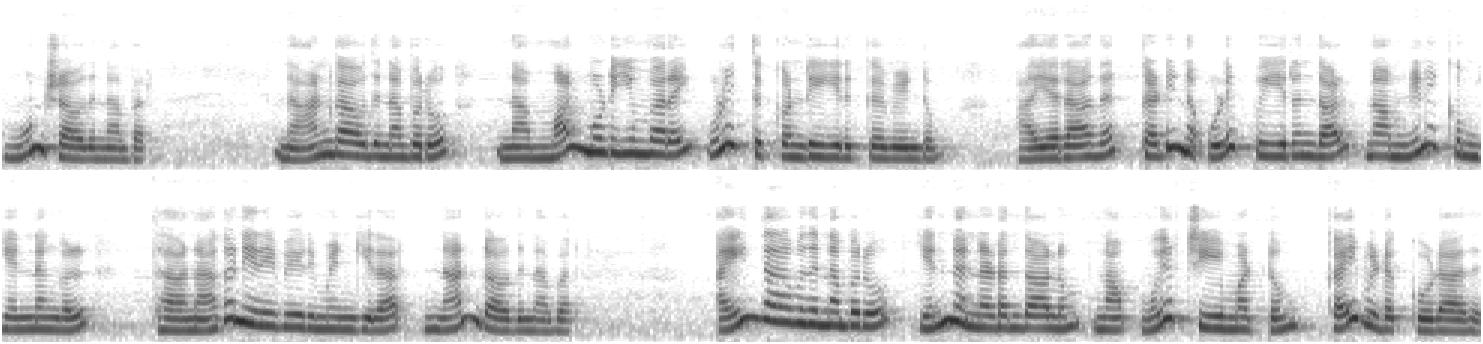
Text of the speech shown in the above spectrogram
மூன்றாவது நபர். நான்காவது நபரோ நம்மால் முடியும் வரை உழைத்து கொண்டே இருக்க வேண்டும். அயராத கடின உழைப்பு இருந்தால் நாம் நினைக்கும் எண்ணங்கள் தானாக நிறைவேறும் என்கிறார் நான்காவது நபர். ஐந்தாவது நபரோ என்ன நடந்தாலும் நாம் முயற்சியை மட்டும் கைவிடக்கூடாது.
